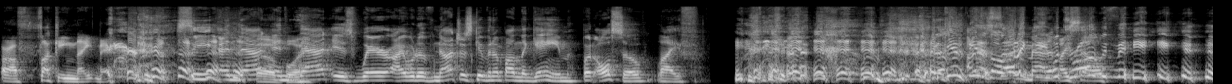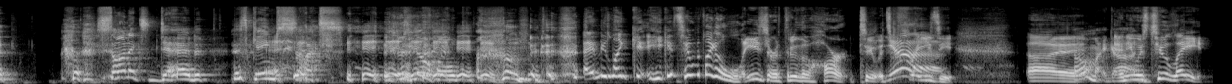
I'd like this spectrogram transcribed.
are a fucking nightmare. see, and that Oh, and boy. that is where I would have not just given up on the game, but also life. Give me I a Sonic mad game. at What's wrong myself. with me? Sonic's dead. This game sucks. There's no hope. and he like he gets hit with like a laser through the heart too. It's Yeah. crazy. Uh, Oh my god! And he was too late.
